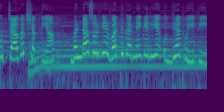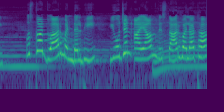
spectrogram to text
उच्चावत शक्तियाँ भंडासुर के वध करने के लिए उद्यत हुई थी। उसका द्वार मंडल भी योजन आयाम विस्तार वाला था,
